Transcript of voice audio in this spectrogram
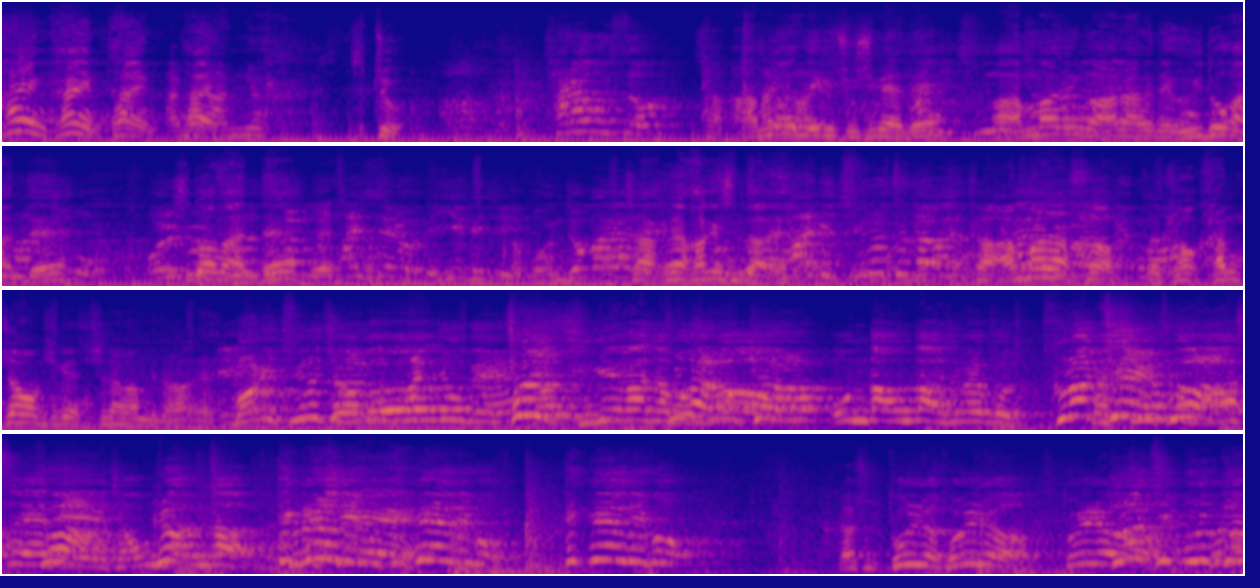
타임 타임 타임 타임 집중 잘하고 있어. 자, 안 맞는 얘기 조심해야 돼안 맞은 거 알아 근데 의도가 안 돼 시도하면 안돼자 바디 때려야 돼. 이해되지? 먼저 가야 돼. 그냥 가겠습니다 예. 바디 주는 척하면 자, 안 맞았어 겨- 감점 없이 그냥 지나갑니다 예. 머리 주는 척하면 줘도 돼. 자, 두개 가자 둘다 먼저. 먹혀. 온다 온다 하지 말고. 그렇지. 자, 지금 좋아. 나왔어야 좋아. 돼. 자, 온다 그럼 온다. 그렇지. 되고, 택배해야 되고, 택배해야 되고. 야, 좀 돌려 돌려 돌려. 그렇지, 무릎 돌려,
